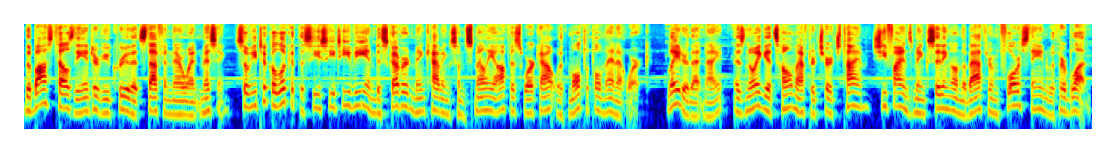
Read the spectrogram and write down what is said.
the boss tells the interview crew that stuff in there went missing, so he took a look at the CCTV and discovered Mink having some smelly office workout with multiple men at work. Later that night, as Noi gets home after church time, she finds Mink sitting on the bathroom floor stained with her blood.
